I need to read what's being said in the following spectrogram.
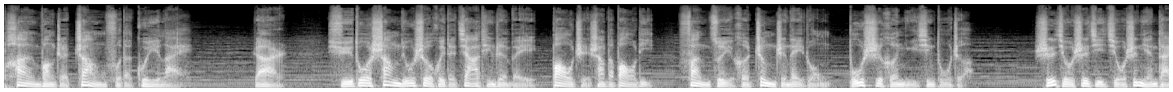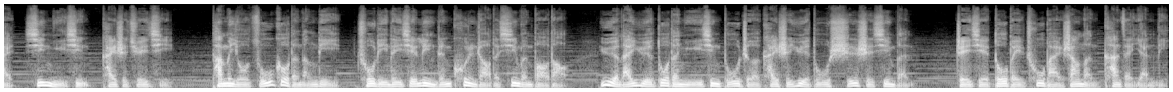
盼望着丈夫的归来。然而，许多上流社会的家庭认为报纸上的暴力、犯罪和政治内容不适合女性读者。十九世纪九十年代，新女性开始崛起，她们有足够的能力处理那些令人困扰的新闻报道。越来越多的女性读者开始阅读时事新闻，这些都被出版商们看在眼里。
